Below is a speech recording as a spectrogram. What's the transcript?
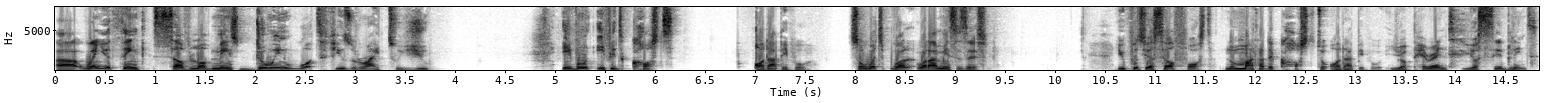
uh, when you think self-love means doing what feels right to you, even if it costs other people. So what what what that means is this. You put yourself first, no matter the cost to other people, your parents, your siblings,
